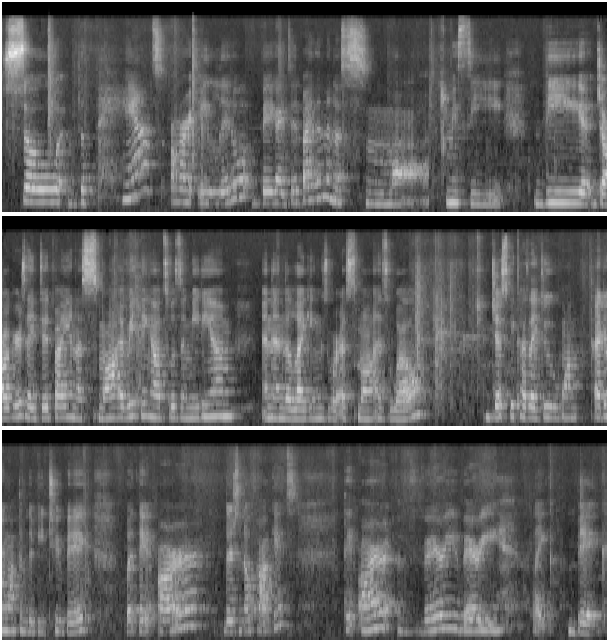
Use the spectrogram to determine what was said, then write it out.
So the pants are a little big. I did buy them in a small. Let me see. The joggers i did buy in a small. Everything else was a medium and then the leggings were a small as well. Just because i do want i didn't want them to be too big but they are there's no pockets. They are very very like big.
